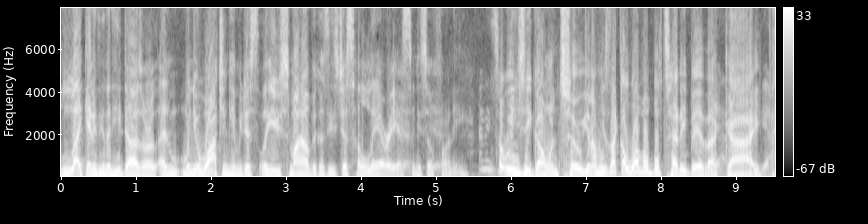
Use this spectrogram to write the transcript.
like anything that he does. Or and when you're watching him, you just you smile because he's just hilarious and he's so funny. and he's so easygoing too you know he's like a lovable teddy bear that Yeah, guy yeah.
